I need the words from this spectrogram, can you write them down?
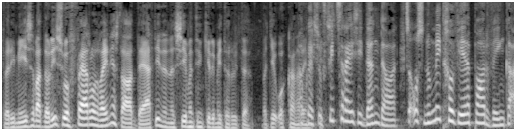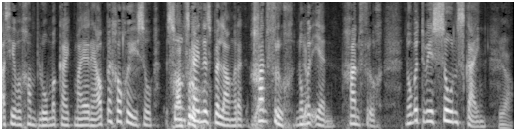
vir die mense wat nou nie so ver wil ry nie, is daar 13 en 'n 17 km roete wat jy ook kan ry. Okay, so fiets. fietsry is die ding daar. So ons noem net gou weer 'n paar wenke as jy wil gaan blomme kyk, Meyer, help my gou-gou hierso. Sonskyn is belangrik. Gaan vroeg, nommer 1. Gaan vroeg. Nommer 2 sonskyn. Ja.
